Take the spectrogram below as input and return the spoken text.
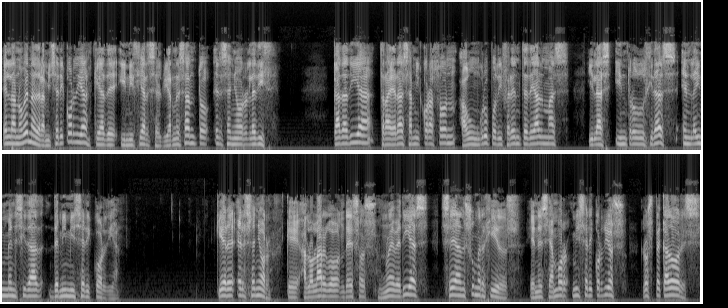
En la novena de la misericordia, que ha de iniciarse el Viernes Santo, el Señor le dice, Cada día traerás a mi corazón a un grupo diferente de almas y las introducirás en la inmensidad de mi misericordia. Quiere el Señor que a lo largo de esos nueve días sean sumergidos en ese amor misericordioso, los pecadores,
